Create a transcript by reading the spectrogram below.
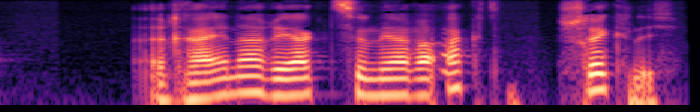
reiner reaktionärer Akt. Schrecklich.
